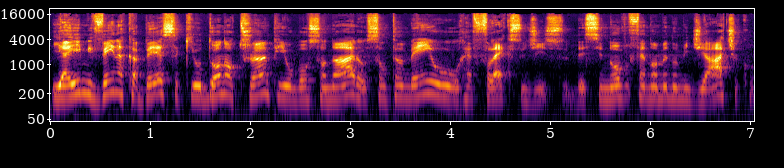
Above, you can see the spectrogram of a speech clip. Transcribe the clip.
E aí me vem na cabeça que o Donald Trump e o Bolsonaro são também o reflexo disso, desse novo fenômeno midiático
